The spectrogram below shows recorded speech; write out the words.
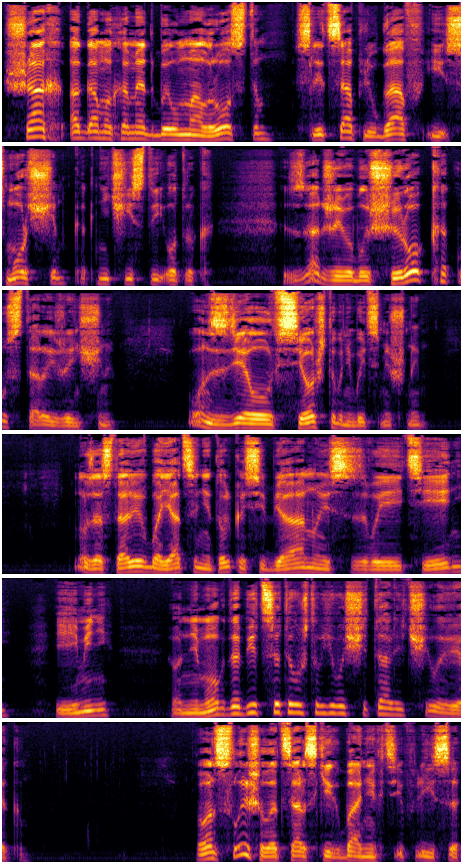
Шах Ага Мухаммед был мал ростом, с лица плюгав и сморщен, как нечистый отрок. Зад же его был широк, как у старой женщины. Он сделал все, чтобы не быть смешным. Но заставив бояться не только себя, но и своей тени, имени, он не мог добиться того, чтобы его считали человеком. Он слышал о царских банях Тифлиса.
